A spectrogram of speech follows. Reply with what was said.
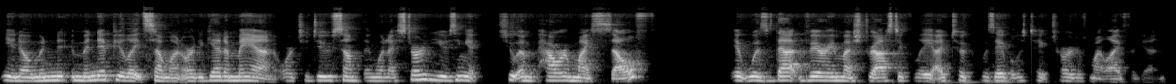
you know manipulate someone or to get a man or to do something when i started using it to empower myself it was that very much drastically i took was able to take charge of my life again.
